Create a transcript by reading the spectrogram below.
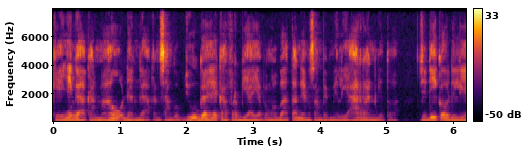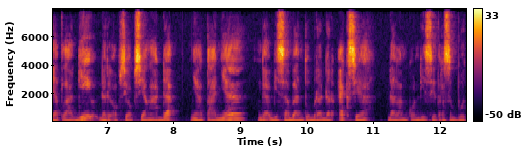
kayaknya nggak akan mau dan nggak akan sanggup juga ya cover biaya pengobatan yang sampai miliaran gitu. Jadi kalau dilihat lagi dari opsi-opsi yang ada, nyatanya nggak bisa bantu brother X ya dalam kondisi tersebut.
